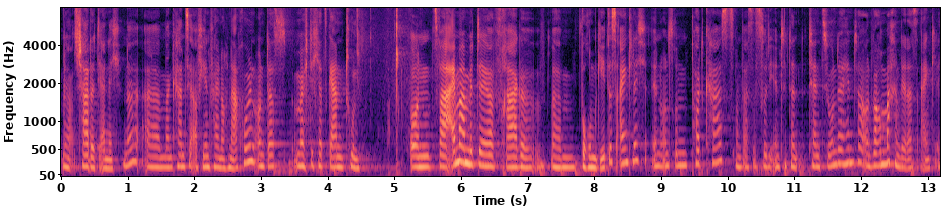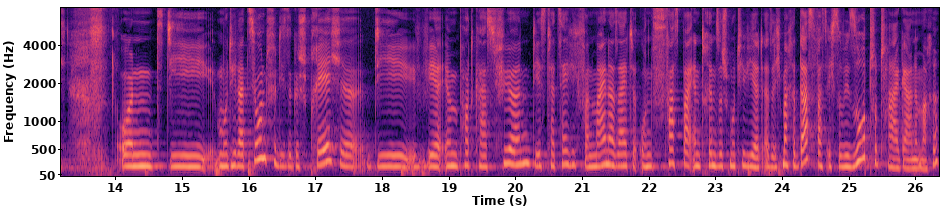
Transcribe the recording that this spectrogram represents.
ja, es schadet ja nicht. Ne? Äh, man kann es ja auf jeden Fall noch nachholen und das möchte ich jetzt gerne tun. Und zwar einmal mit der Frage, ähm, worum geht es eigentlich in unseren Podcasts und was ist so die Intention dahinter und warum machen wir das eigentlich? Und die Motivation für diese Gespräche, die wir im Podcast führen, die ist tatsächlich von meiner Seite unfassbar intrinsisch motiviert. Also ich mache das, was ich sowieso total gerne mache,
